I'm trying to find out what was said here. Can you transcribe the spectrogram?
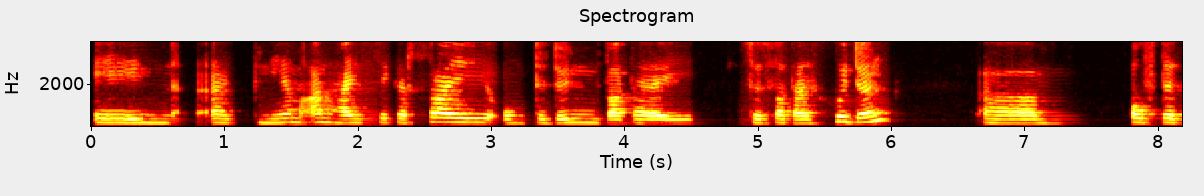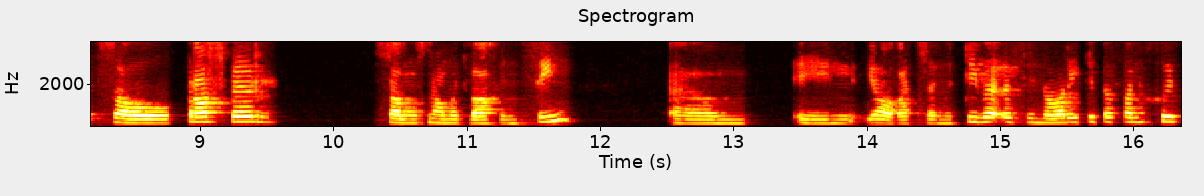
en ek neem aan hy is seker vry om te doen wat hy soos wat hy goed dink. Ehm um, of dit sal prosper sal ons maar moet wag en sien. Ehm um, en ja, wat sy motiewe is en daardie tipe van goed.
